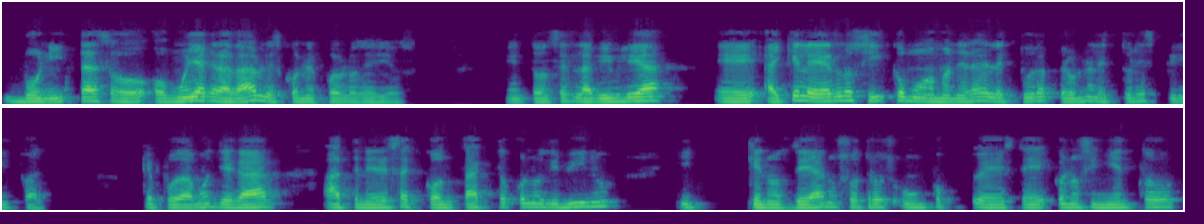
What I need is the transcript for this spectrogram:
bonitas o, o muy agradables con el pueblo de Dios. Entonces, la Biblia eh, hay que leerlo, sí, como a manera de lectura, pero una lectura espiritual, que podamos llegar a tener ese contacto con lo divino y que nos dé a nosotros un este conocimiento,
